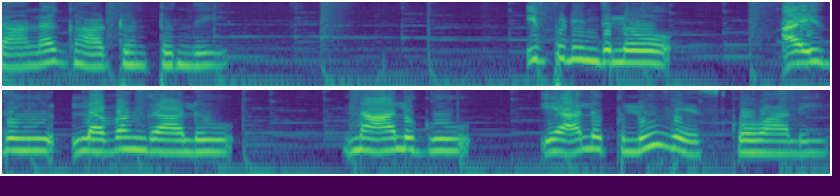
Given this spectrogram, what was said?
చాలా ఘాటు ఉంటుంది. ఇప్పుడు ఇందులో ఐదు లవంగాలు నాలుగు యాలకులు వేసుకోవాలి.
